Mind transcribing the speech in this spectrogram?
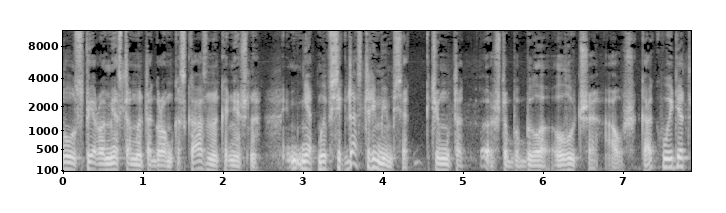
Ну, с первым местом это громко сказано, конечно. Нет, мы всегда стремимся к чему-то, чтобы было лучше, а уж как выйдет.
